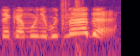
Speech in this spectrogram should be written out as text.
Это кому-нибудь надо?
